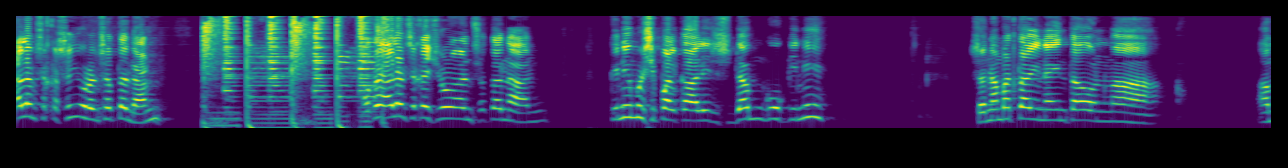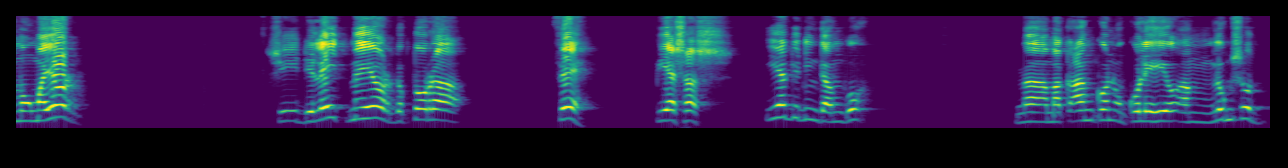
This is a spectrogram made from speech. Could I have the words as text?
Alam sa kasayuran sa tanan, Okay, alam sa kasayuran sa tanan, kini municipal college damgo kini. Sa namatay na in nga among mayor si the late mayor Doktora Fe Piasas iya gyud ning damgo nga makaangkon og kolehiyo ang lungsod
